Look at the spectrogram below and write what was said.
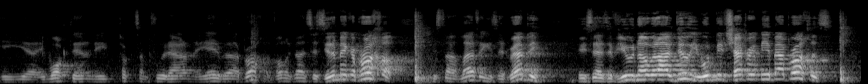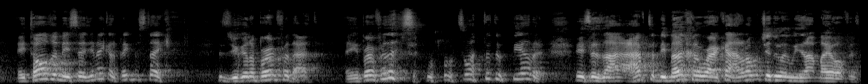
he uh, he walked in and he took some food out and he ate it without a bracha. The Gaon says, "You didn't make a bracha." He started laughing. He said, "Rebbe," he says, "if you know what I do, you wouldn't be shepherding me about brachas." He told him, he says, "You're making a big mistake. Says, You're going to burn for that." And you burn for this. What's one to do with the other? He says, I have to be melcher where I can. I don't know what you're doing when you're not in my office.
